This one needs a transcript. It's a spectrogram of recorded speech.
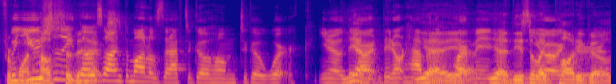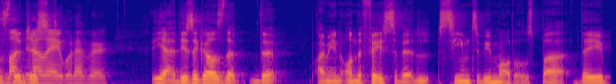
from But one house to usually the those aren't the models that have to go home to go work. You know, they Yeah. aren't. They don't have Yeah, an yeah. apartment. Yeah, in these New are like York party girls that just- LA, whatever. yeah, these are girls that that I mean, on the face of it, seem to be models, but they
